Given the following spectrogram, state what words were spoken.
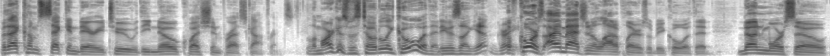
but that comes secondary to the no question press conference. Lamarcus was totally cool with it. He was like, "Yep, great." Of course, I imagine a lot of players would be cool with it. None more so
